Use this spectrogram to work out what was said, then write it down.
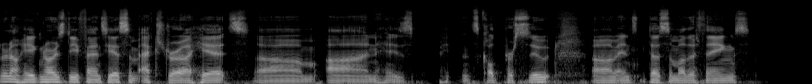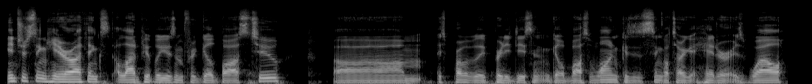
don't know. He ignores defense. He has some extra hits um, on his. It's called Pursuit, um, and does some other things interesting hero. I think a lot of people use him for Guild Boss 2. Um, is probably pretty decent in Guild Boss 1 because he's a single target hitter as well.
